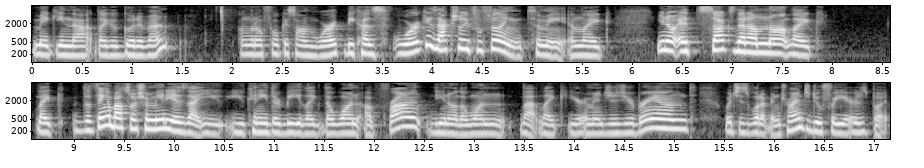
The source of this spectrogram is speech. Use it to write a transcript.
making that like a good event. I'm to focus on work because work is actually fulfilling to me and like you know, it sucks that I'm not like like the thing about social media is that you you can either be like the one up front, you know, the one that like your image is your brand, which is what I've been trying to do for years, but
